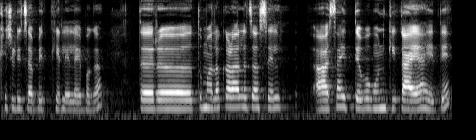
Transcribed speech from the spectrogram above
खिचडीचा बेत केलेला आहे बघा. तर तुम्हाला कळालंच असेल साहित्य बघून की काय आहे ते.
